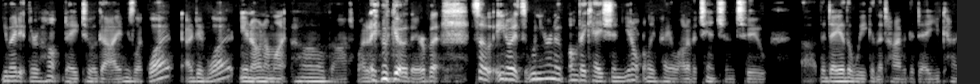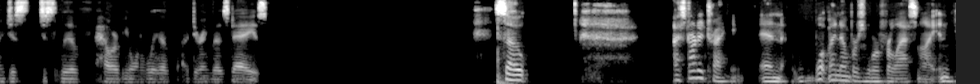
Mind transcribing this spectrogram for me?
you made it through Hump Day to a guy, and he's like, "What? I did what?" You know, and I'm like, "Oh gosh, why did I even go there?" But so you know, it's when you're a, on vacation, you don't really pay a lot of attention to. Uh, the day of the week and the time of the day, you kind of just just live however you want to live uh, during those days. So, I started tracking and what my numbers were for last night. And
